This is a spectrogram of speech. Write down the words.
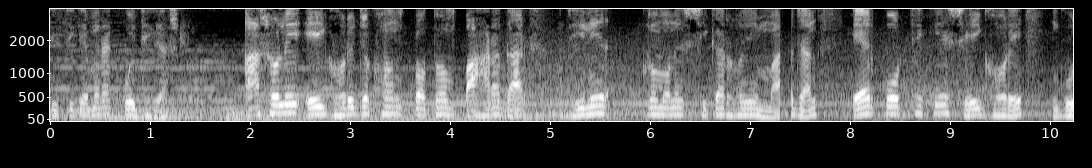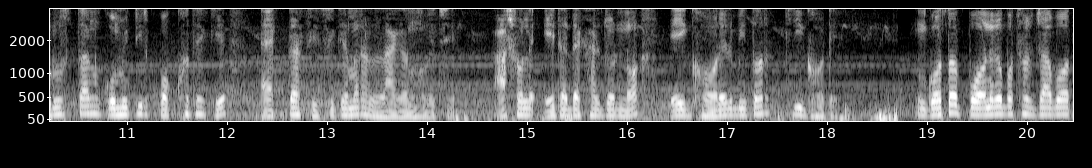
সিসি ক্যামেরা কই থেকে আসলো? আসলে এই ঘরে যখন প্রথম পাহারাদার জিনের আক্রমণের শিকার হয়ে মারা যান, এরপর থেকে সেই ঘরে গুরুস্থান কমিটির পক্ষ থেকে একটা সিসি ক্যামেরা লাগানো হয়েছে। আসলে এটা দেখার জন্য এই ঘরের ভিতর কি ঘটে? গত পনেরো বছর যাবৎ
